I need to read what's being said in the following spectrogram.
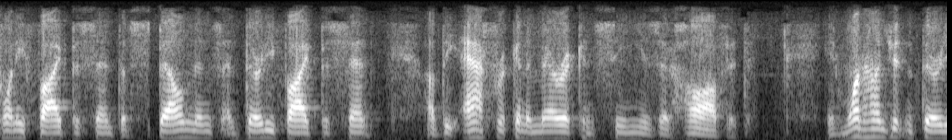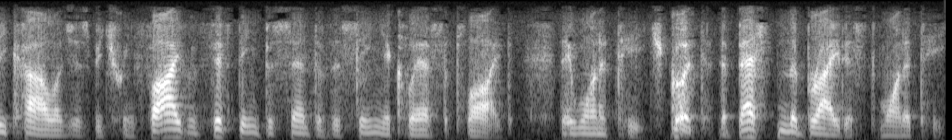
25% of Spelman's, and 35% of the African American seniors at Harvard. In 130 colleges, between 5 and 15% of the senior class applied. They want to teach. Good. The best and the brightest want to teach.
